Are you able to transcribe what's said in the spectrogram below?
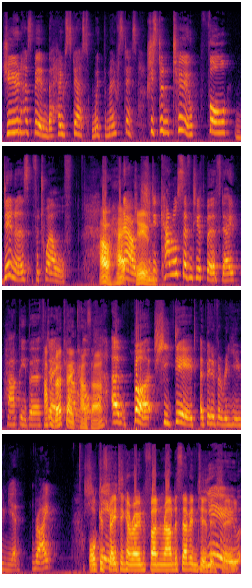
June has been the hostess with the mostess. She's done two full dinners for 12. Oh heck, now, June. she did Carol's 70th birthday. Happy birthday, Happy birthday, Carol. Um, but she did a bit of a reunion, right? She Orchestrating did. her own fun round of 70th, is You,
